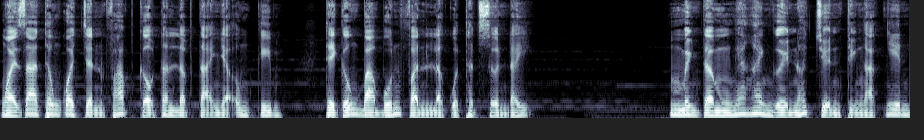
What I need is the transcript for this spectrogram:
Ngoài ra thông qua trần pháp cậu ta lập tại nhà ông Kim Thì cũng bà bốn phần là của thất sơn đấy. Mình tầm nghe hai người nói chuyện thì ngạc nhiên.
